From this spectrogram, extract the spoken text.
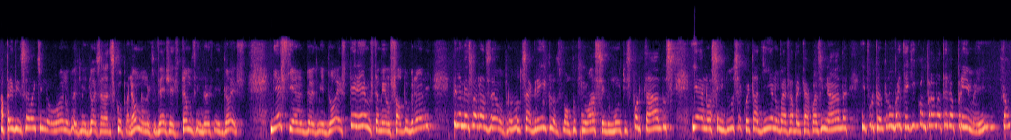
A previsão é que no ano 2002, ah, desculpa, não no ano que vem, já estamos em 2002. Neste ano de 2002, teremos também um saldo grande pela mesma razão. Produtos agrícolas vão continuar sendo muito exportados e a nossa indústria, coitadinha, não vai fabricar quase nada e, portanto, não vai ter que comprar matéria-prima. Então,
